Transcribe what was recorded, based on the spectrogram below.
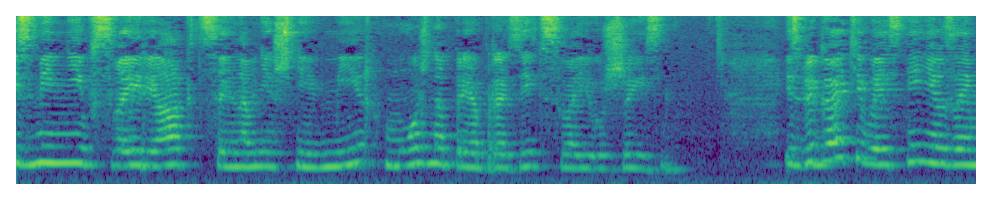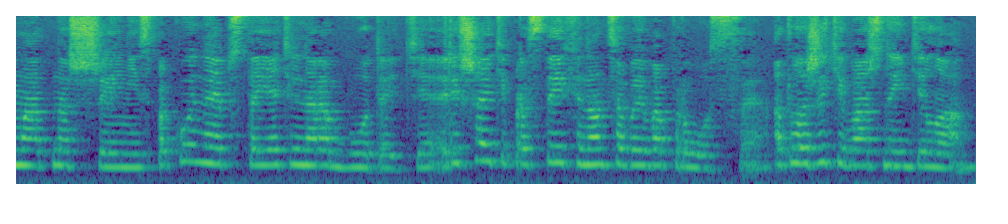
Изменив свои реакции на внешний мир, можно преобразить свою жизнь. Избегайте выяснения взаимоотношений, спокойно и обстоятельно работайте, решайте простые финансовые вопросы, отложите важные дела.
